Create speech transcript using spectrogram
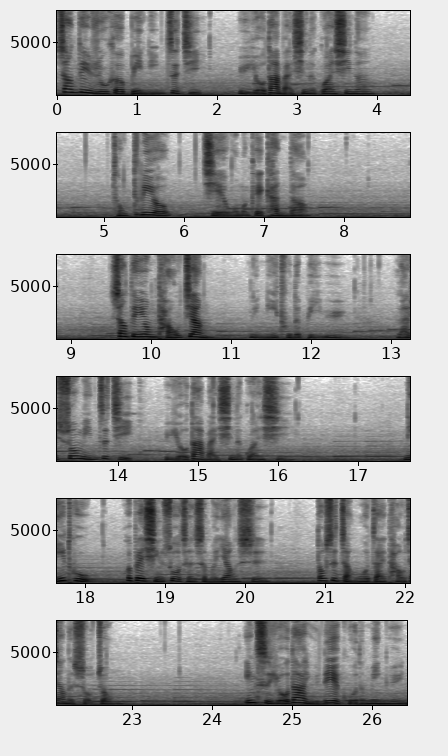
上帝如何比拟自己与犹大百姓的关系呢？从第六节我们可以看到，上帝用陶匠与泥土的比喻来说明自己与犹大百姓的关系。泥土会被形塑成什么样式，都是掌握在陶匠的手中。因此，犹大与列国的命运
